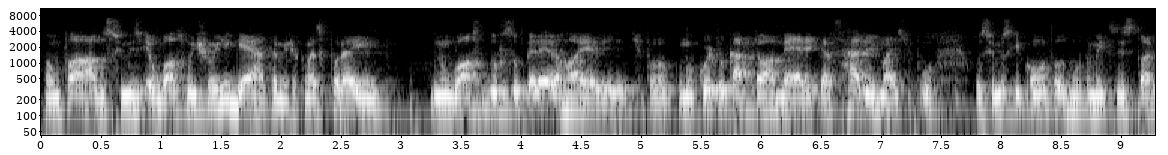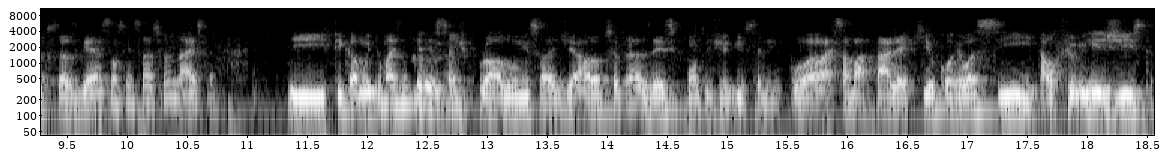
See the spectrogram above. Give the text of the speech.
vamos falar dos filmes. Eu gosto muito de filme de guerra também, já começa por aí. Não gosto do super-herói ali. Tipo, não curto o Capitão América, sabe? Mas, tipo, os filmes que contam os movimentos históricos das guerras são sensacionais, cara. E fica muito mais interessante pro aluno em sala de aula você trazer esse ponto de vista ali. Pô, essa batalha aqui ocorreu assim, tal filme registra.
